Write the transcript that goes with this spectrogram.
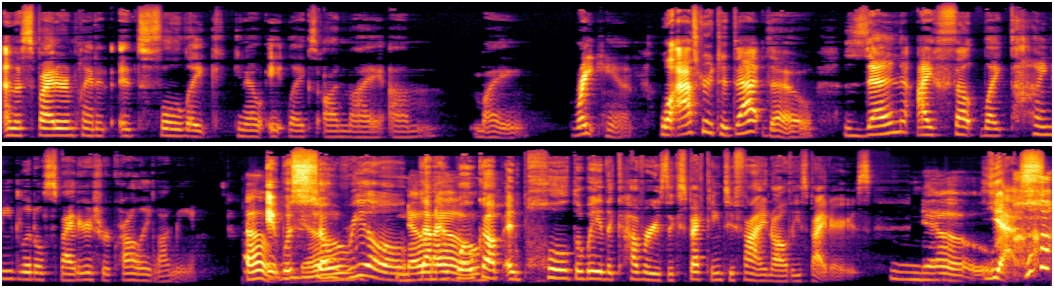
and the spider implanted its full like you know eight legs on my um my right hand. Well after it did that though then i felt like tiny little spiders were crawling on me Oh, it was no. so real No, that I woke up and pulled away the covers expecting to find all these spiders. No. Yes.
